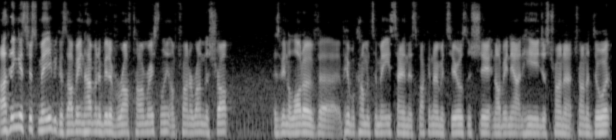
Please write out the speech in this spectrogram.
I think it's just me because I've been having a bit of a rough time recently. I'm trying to run the shop. There's been a lot of uh, people coming to me saying there's fucking no materials and shit, and I've been out here just trying to trying to do it.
